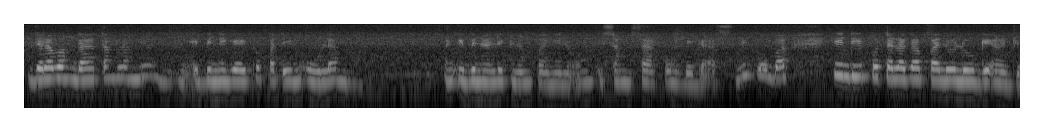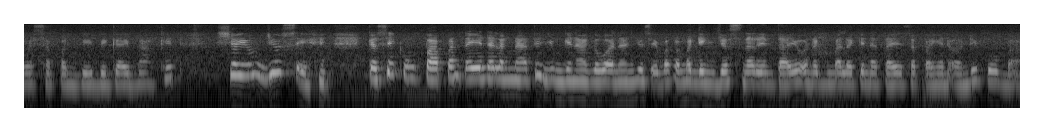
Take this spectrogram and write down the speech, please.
dalawang gatang lang yun. Ibinigay ko, pati yung ulam. Ang ibinalik ng Panginoon, isang sakong bigas. Di po ba, hindi po talaga palulugi ang Diyos sa pagbibigay. Bakit? Siya yung Diyos eh. Kasi kung papantayan na lang natin yung ginagawa ng Diyos, eh baka maging Diyos na rin tayo o nagmalaki na tayo sa Panginoon. Di po ba?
